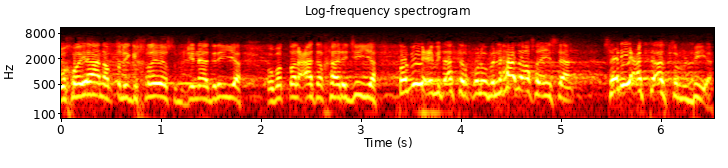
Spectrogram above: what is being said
وإخويانا بطريق خريص وبالجنادريه وبالطلعات الخارجية طبيعي بيتاثر قلوبنا. هذا أصلا إنسان سريع التأثر بالبيئة.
